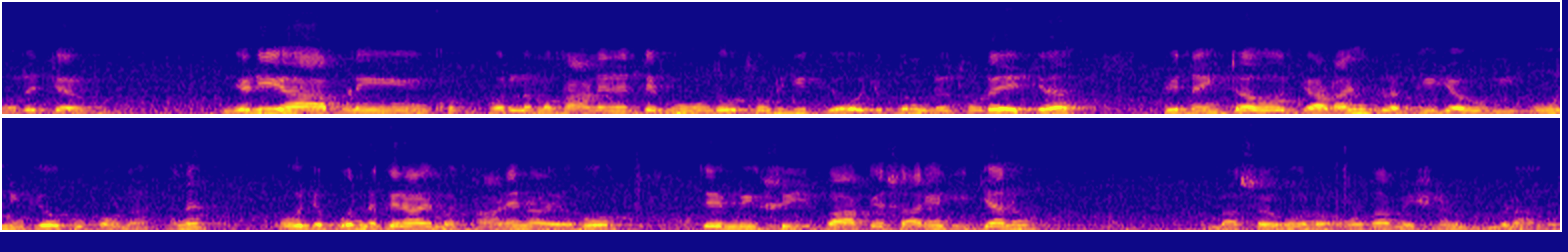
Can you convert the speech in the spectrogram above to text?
ਉਹਦੇ 'ਚ ਜਿਹੜੀ ਆ ਆਪਣੀ ਖੁ- ਫੁੱਲ ਮਖਾਣੇ ਨੇ ਤੇ ਗੂੰਦ, ਉਹ ਥੋੜੀ ਜਿਹੀ ਘਿਓ 'ਚ ਭੁੰਨ ਲਿਓ ਥੋੜੇ 'ਚ, ਵੀ ਨਹੀਂ ਤਾਂ ਉਹ ਜਾੜਾਂ ਨੂੰ ਲੱਗੀ ਜਾਊਗੀ ਉਹ ਨਹੀਂ ਘਿਓ ਖੂ ਪਾਉਣਾ ਹੈ ਨਾ ਉਹ 'ਚ ਭੁੰਨ ਕੇ ਨਾਲੇ ਮਖਾਣੇ ਨਾਲੇ ਉਹ, ਤੇ ਮਿਕਸੀ 'ਚ ਪਾ ਕੇ ਸਾਰੀਆਂ ਚੀਜ਼ਾਂ ਨੂੰ ਬਸ ਹੁਣ ਉਹਦਾ ਮਿਸ਼ਰਣ ਬਣਾ ਲਓ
